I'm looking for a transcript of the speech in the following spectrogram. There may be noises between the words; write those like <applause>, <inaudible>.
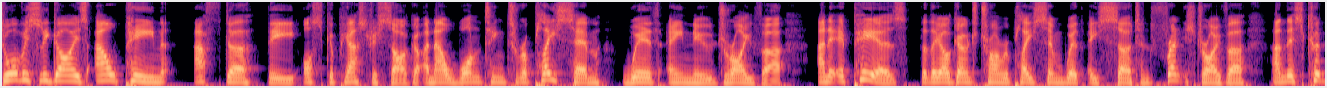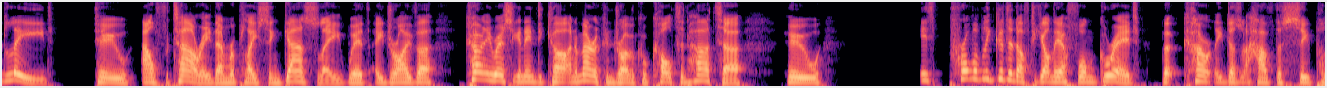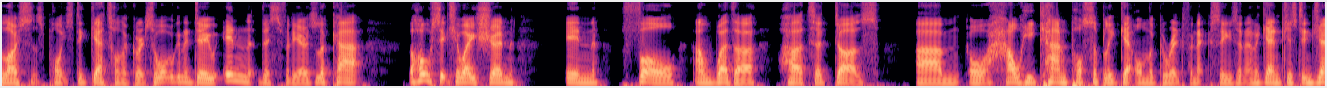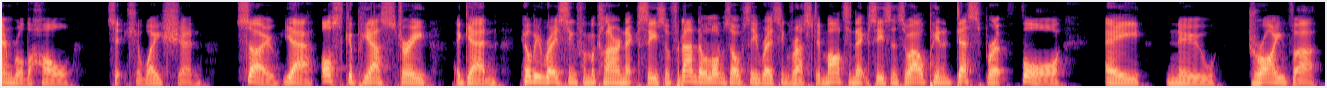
So obviously, guys, Alpine, after the Oscar Piastri saga, are now wanting to replace him with a new driver. And it appears that they are going to try and replace him with a certain French driver, and this could lead to AlphaTauri then replacing Gasly with a driver currently racing an IndyCar, an American driver called Colton Herta, who is probably good enough to get on the F1 grid, but currently doesn't have the super license points to get on the grid. So what we're going to do in this video is look at the whole situation in full and whether Herta does um, or how he can possibly get on the grid for next season. And again, just in general, the whole situation. So, yeah, Oscar Piastri, again, he'll be racing for McLaren next season. Fernando Alonso obviously racing for Aston Martin next season. So Alpine are desperate for a new driver.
